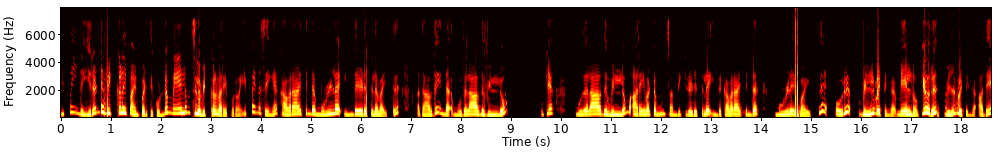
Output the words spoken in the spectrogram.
இப்ப இந்த இரண்டு விட்களை பயன்படுத்தி கொண்டு மேலும் சில விட்கள் வரைய போறோம். இப்ப என்ன செய்யுங்க, கவராயத்தின் முள்ள இந்த இடத்துல வைத்து, அதாவது இந்த முதலாவது வில்லும் ஓகே. முதலாவது வில்லும் அரைவட்டமும் சந்திக்கிற இடத்துல இந்த கவராயத்தின்ட முள்ளை வைத்து ஒரு வில் வெட்டுங்க. மேல் நோக்கி ஒரு வில் வெட்டுங்க. அதே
